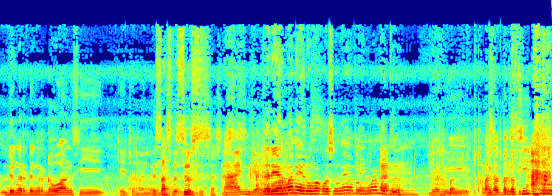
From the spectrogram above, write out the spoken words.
denger-denger doang sih kayak cuman denger. Desas-desus. Desas-desus. Anjay. Dari yang mana ya rumah kosongnya? Apa Itu yang mana tuh? dari Kerasa dekat-dekat berisik. situ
